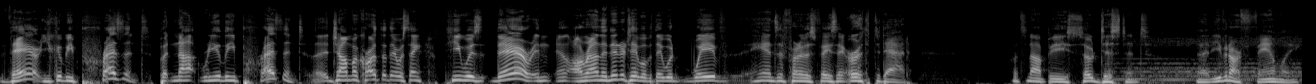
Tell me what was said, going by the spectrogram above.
there. You could be present, but not really present. Uh, John MacArthur, they were saying he was there in, in, around the dinner table, but they would wave hands in front of his face saying, Earth to dad. Let's not be so distant that even our family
